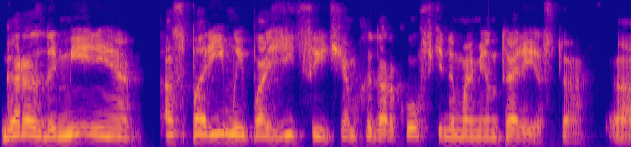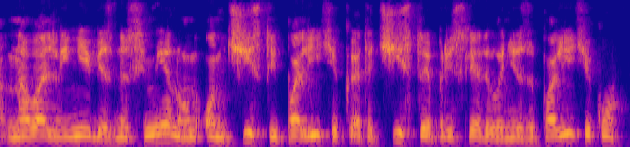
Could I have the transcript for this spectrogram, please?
гораздо менее оспоримой позиции, чем Ходорковский на момент ареста. А Навальный не бизнесмен, он, он чистый политик, это чистое преследование за политику.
